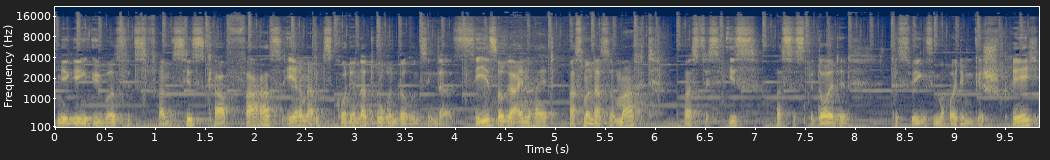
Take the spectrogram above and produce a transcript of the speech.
Mir gegenüber sitzt Franziska Faas, Ehrenamtskoordinatorin bei uns in der Seelsorgeeinheit. Was man da so macht, was das ist, was das bedeutet. Deswegen sind wir heute im Gespräch.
